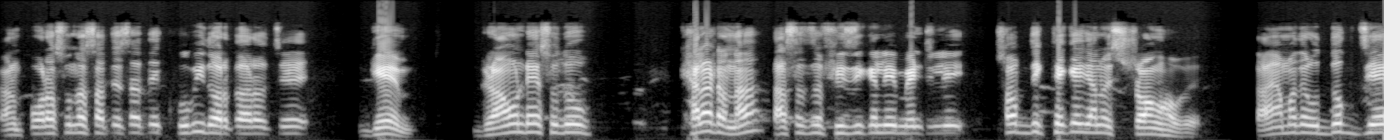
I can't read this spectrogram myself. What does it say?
কারণ পড়াশোনার সাথে সাথে খুবই দরকার হচ্ছে গেম গ্রাউন্ডে শুধু খেলাটা না, তার সাথে ফিজিক্যালি মেন্টালি সব দিক থেকে যেন স্ট্রং হবে। তাই আমাদের উদ্যোগ যে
